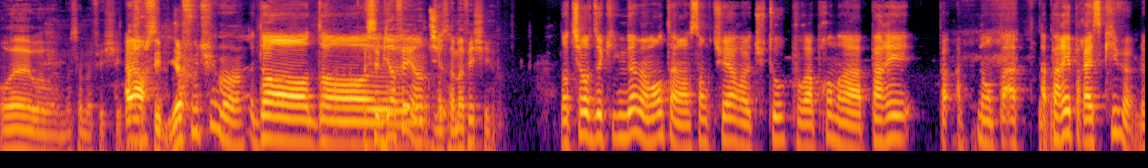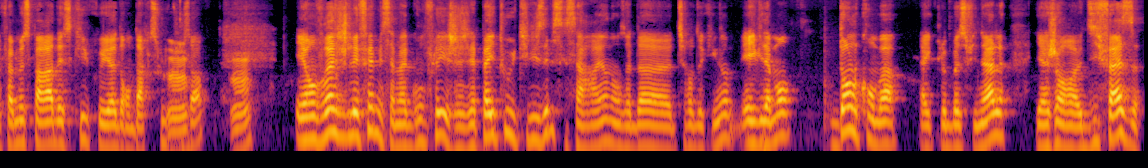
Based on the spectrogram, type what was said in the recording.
Ouais, ouais, ouais, moi ça m'a fait chier. Ah, Alors, que c'est bien foutu, moi. dans, dans, c'est bien fait, hein, euh, ça m'a fait chier. Dans Tear of the Kingdom, à un moment, tu as un sanctuaire euh, tuto pour apprendre à parer. pa- non, pas à parer par esquive, le fameux parade esquive qu'il y a dans Dark Souls, tout ça. Mhm. Et en vrai, je l'ai fait, mais ça m'a gonflé. Je l'ai pas du tout utilisé parce que ça sert à rien dans Zelda Tear of the Kingdom. Et évidemment, dans le combat avec le boss final, il y a genre euh, 10 phases.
